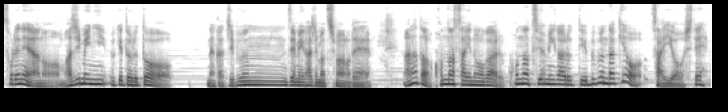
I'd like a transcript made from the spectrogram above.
それね、あの、真面目に受け取ると、なんか自分攻めが始まってしまうので、あなたはこんな才能がある、こんな強みがあるっていう部分だけを採用して、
